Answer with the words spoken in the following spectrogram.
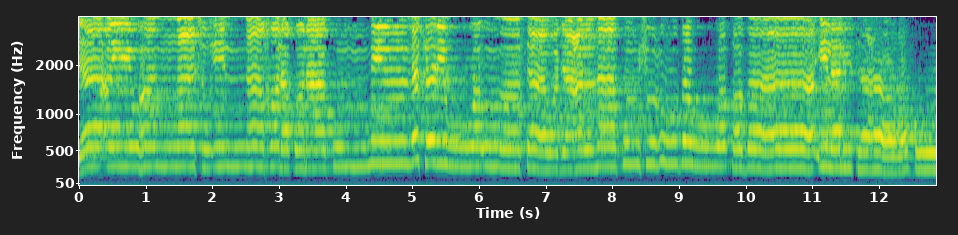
يا أيها الناس إنا خلقناكم من ذكر وأنثى وجعلناكم شعوبا وقبائل لتعارفوا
